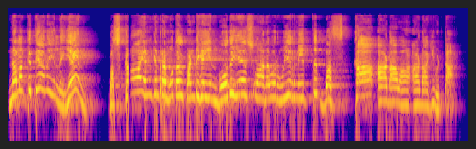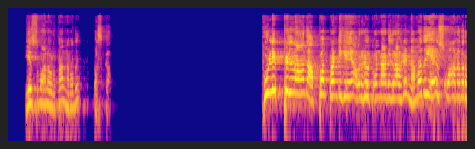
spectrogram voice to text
நமக்கு தேவையில்லை. ஏன்? பஸ்கா என்கின்ற முதல் பண்டிகையின் போது இயேசுவானவர் உயிர் நீத்து பஸ்கா ஆடா ஆடாகி விட்டார். இயேசுவானவர் தான் நமது பஸ்கா. புளிப்பில்லாத அப்ப பண்டிகையை அவர்கள் கொண்டாடுகிறார்கள். நமது இயேசுவானவர்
